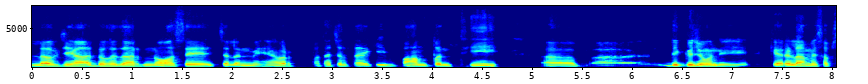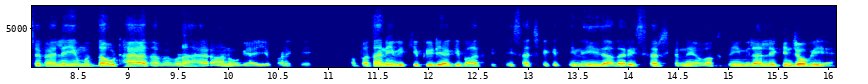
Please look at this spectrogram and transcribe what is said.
लव जिहाद 2009 से चलन में है और पता चलता है कि वामपंथी दिग्गजों ने केरला में सबसे पहले ये मुद्दा उठाया था। मैं बड़ा हैरान हो गया ये पढ़ के। अब पता नहीं विकिपीडिया की बात कितनी सच है, कितनी नहीं, ज़्यादा रिसर्च करने का वक्त नहीं मिला, लेकिन जो भी है।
